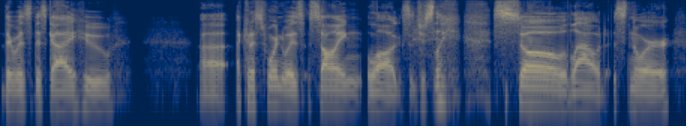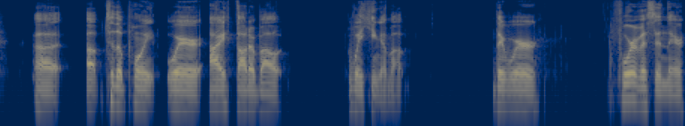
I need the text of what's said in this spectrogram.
there was this guy who uh, I could have sworn was sawing logs, just like so loud snorer, uh, up to the point where I thought about waking him up. There were four of us in there,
